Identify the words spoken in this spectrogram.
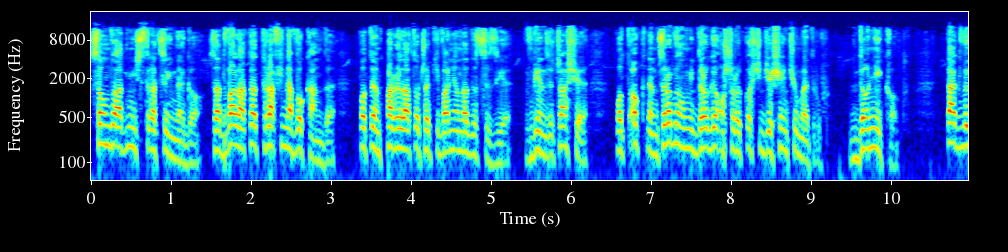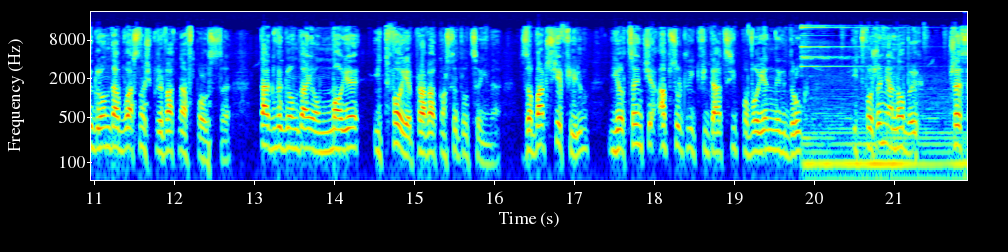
Sądu Administracyjnego. Za dwa lata trafi na wokandę. Potem parę lat oczekiwania na decyzję. W międzyczasie pod oknem zrobią mi drogę o szerokości 10 metrów. Donikąd. Tak wygląda własność prywatna w Polsce. Tak wyglądają moje i Twoje prawa konstytucyjne. Zobaczcie film i ocencie absurd likwidacji powojennych dróg i tworzenia nowych przez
